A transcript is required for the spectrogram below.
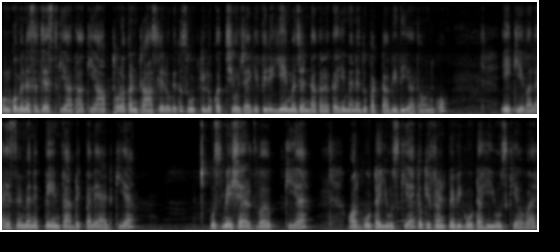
उनको मैंने सजेस्ट किया था कि आप थोड़ा कंट्रास्ट ले लोगे तो सूट की लुक अच्छी हो जाएगी। फिर ये मजेंडा कलर का ही मैंने दुपट्टा भी दिया था उनको। एक ये वाला है, इसमें मैंने प्लेन फैब्रिक पहले ऐड किया है। उसमें शेल्स वर्क किया है और गोटा यूज़ किया है, क्योंकि फ्रंट में भी गोटा ही यूज़ किया हुआ है।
